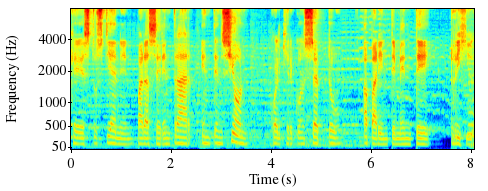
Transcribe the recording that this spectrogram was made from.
que estos tienen para hacer entrar en tensión cualquier concepto aparentemente rígido.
